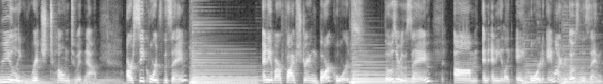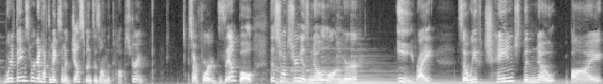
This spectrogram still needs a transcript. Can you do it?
really rich tone to it now. Our C chord's the same. Any of our five string bar chords, those are the same. Um, and any like A chord, A minor, those are the same. Where things we're gonna have to make some adjustments is on the top string. So for example, this top string is no longer E, right? So we've changed the note by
